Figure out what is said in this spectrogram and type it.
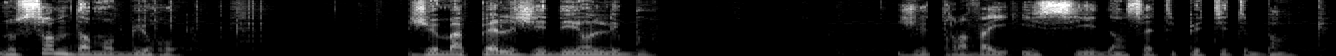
Nous sommes dans mon bureau. Je m'appelle Gédéon Lebou. Je travaille ici dans cette petite banque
